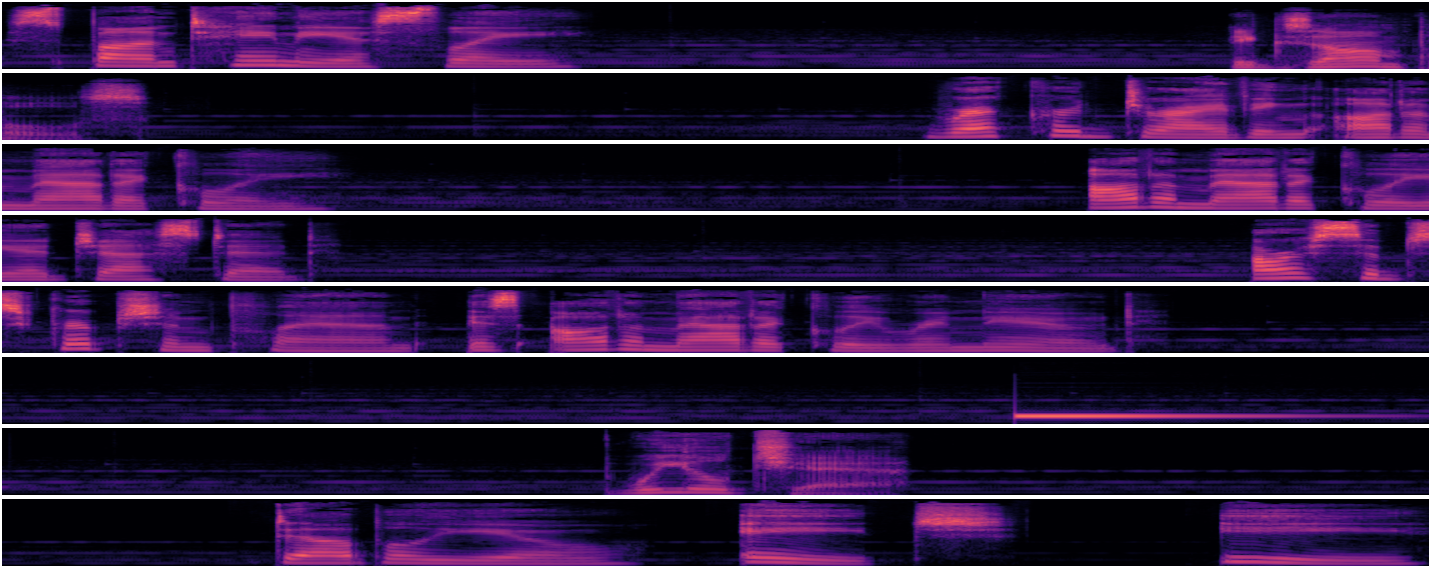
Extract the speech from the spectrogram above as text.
Spontaneously. Examples Record driving automatically. Automatically adjusted. Our subscription plan is automatically renewed. Wheelchair W H E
